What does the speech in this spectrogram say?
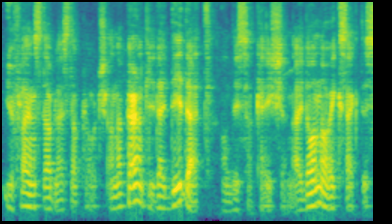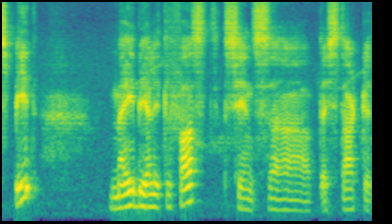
you fly in stabilized approach. And apparently they did that on this occasion. I don't know exact the speed, maybe a little fast since uh, they started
